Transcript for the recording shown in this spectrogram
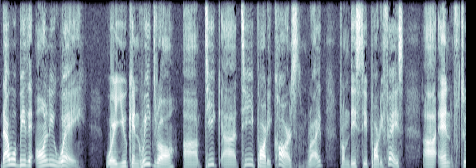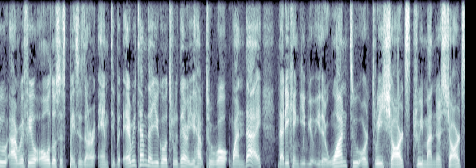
that will be the only way where you can redraw uh, tea, uh, tea party cards, right, from this tea party phase uh, and to uh, refill all those spaces that are empty. But every time that you go through there, you have to roll one die that it can give you either one, two, or three shards, three madness shards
